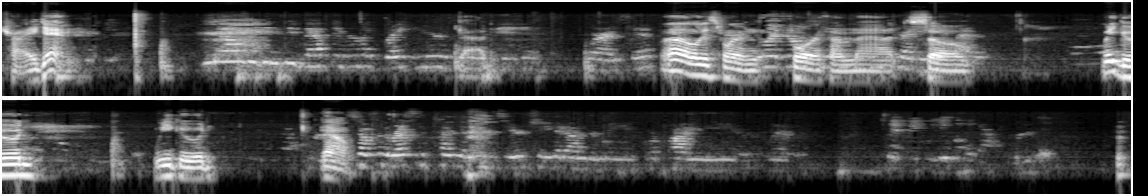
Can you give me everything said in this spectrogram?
try again. No, we didn't do that. They were like right here. God. Where I sit. Well, at least we're in fourth on that, so we good. We good. Now, So for the rest of the time that he was here, she hit under me or by me or whatever.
